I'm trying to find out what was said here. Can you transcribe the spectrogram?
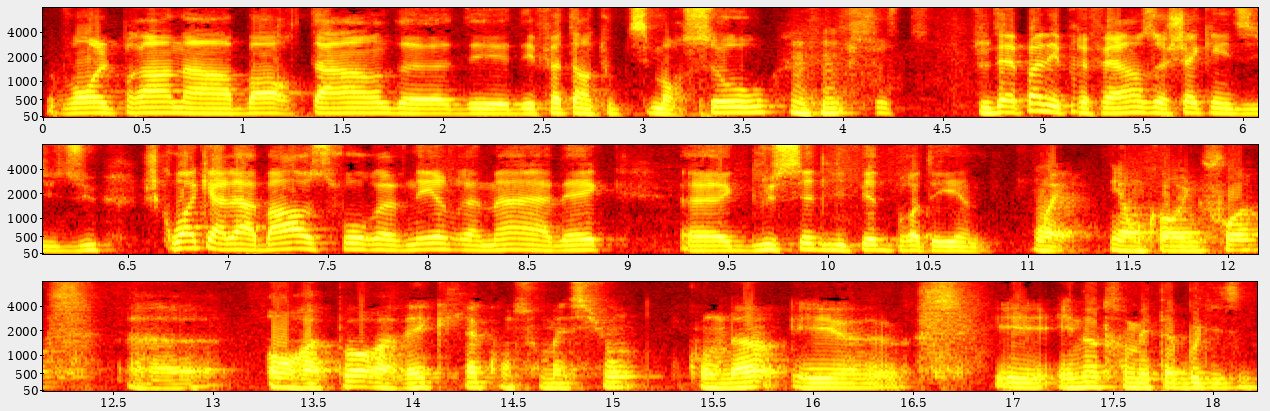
vont le prendre en bord tendre, des, des faits en tout petits morceaux. Mm-hmm. Tout dépend des préférences de chaque individu. Je crois qu'à la base, il faut revenir vraiment avec glucides, lipides, protéines. Ouais, et encore une fois, en rapport avec la consommation qu'on a euh, et, et, notre métabolisme.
